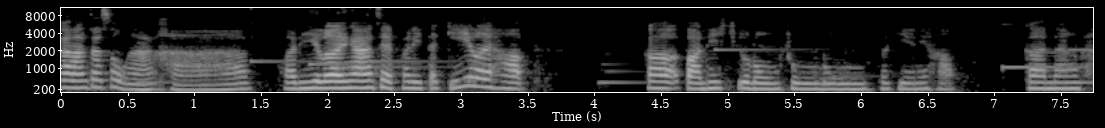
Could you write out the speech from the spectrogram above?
กำลังจะส่งงานครับ พอดีเลยงานเสร็จพอดีตะกี้เลยครับ ก็ตอนที่ลุงชุงลุงตะกี้นี่ครับ ก็นั่งท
